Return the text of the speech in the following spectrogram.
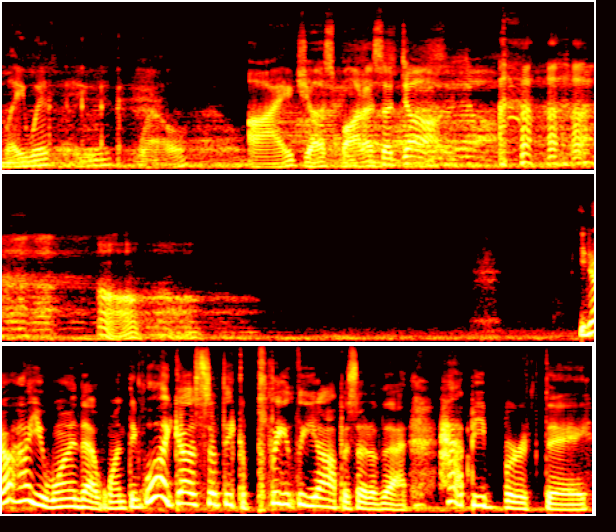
play with? Well, I just bought us a dog. Aw. You know how you wanted that one thing? Well, I got something completely opposite of that. Happy birthday.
